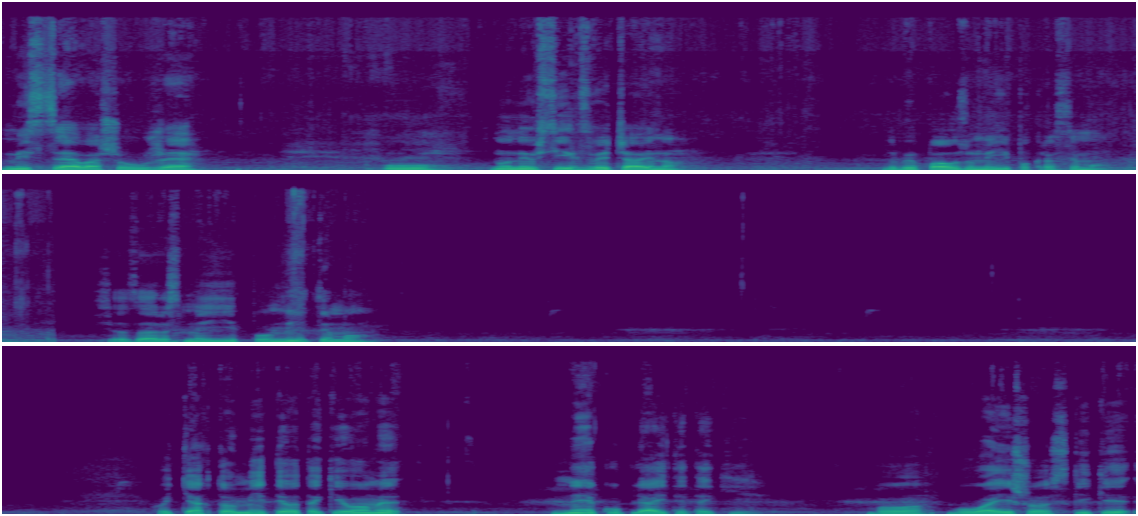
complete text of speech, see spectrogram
місцева, що вже у, ну не всіх, звичайно. Доби паузу ми її покрасимо. Все, зараз ми її помітимо. Хоча хто вміти, отакі вам не купляйте такі. Бо буває, що скільки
